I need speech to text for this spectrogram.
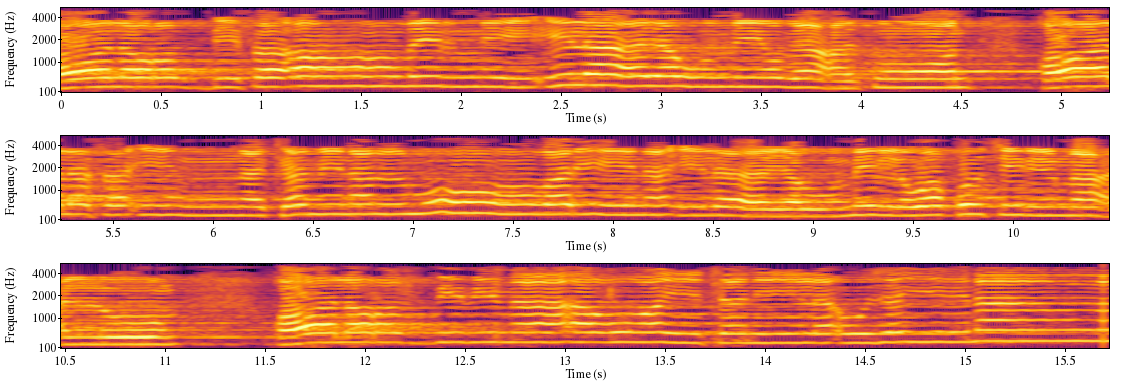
قال رب فأنظرني إلى يوم يبعثون قال فإنك من المنظرين إلى يوم الوقت المعلوم قال رب بما أغويتني لأزينن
